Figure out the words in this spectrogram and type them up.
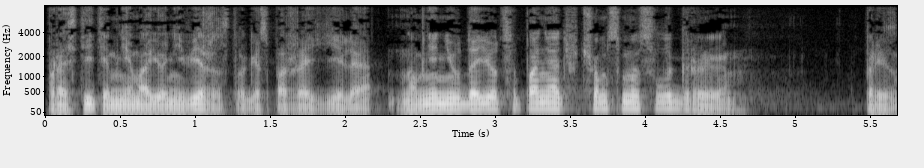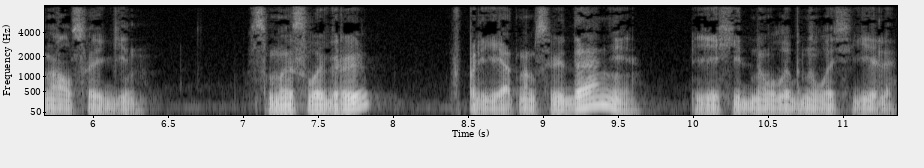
Простите мне мое невежество, госпожа Еля, но мне не удается понять, в чем смысл игры, признался Эгин. Смысл игры? В приятном свидании? Ехидно улыбнулась Еля.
